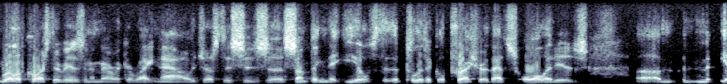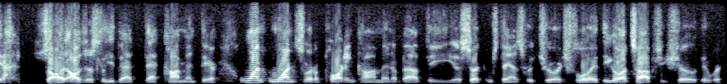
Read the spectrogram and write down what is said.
Well, of course, there is in America right now. Justice is uh, something that yields to the political pressure. That's all it is. Um, yeah. So I'll just leave that, that comment there. One one sort of parting comment about the uh, circumstance with George Floyd. The autopsy showed there were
